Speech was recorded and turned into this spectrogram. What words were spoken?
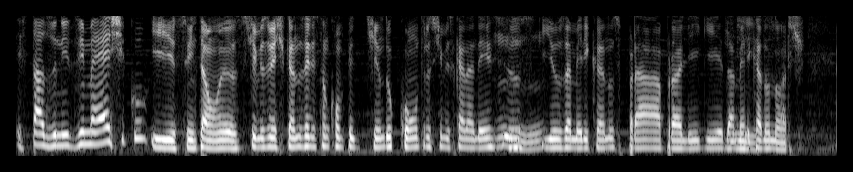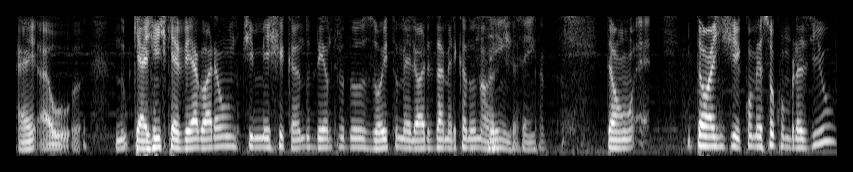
Estados Unidos e México. Isso, então, os times mexicanos, eles estão competindo contra os times canadenses e os- Uhum. e os americanos para a Pro League da América Isso. do Norte. É, é o, no- que a gente quer ver agora é um time mexicano dentro dos oito melhores da América do Norte. Sim, sim. Então, é- então a gente começou com o Brasil,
